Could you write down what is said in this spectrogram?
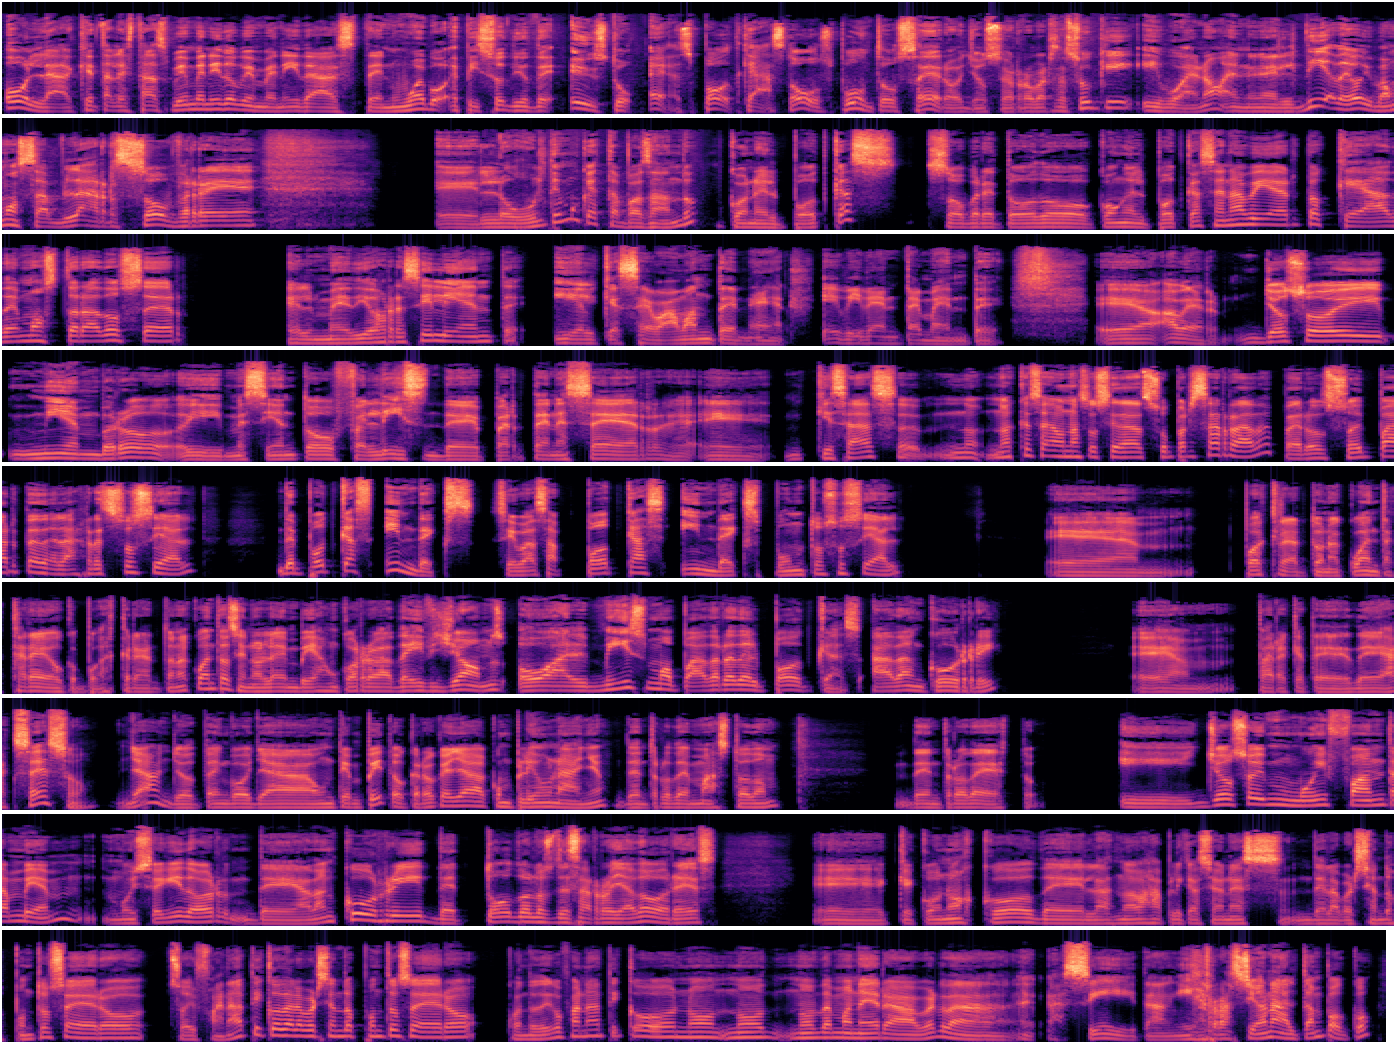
Hola, ¿qué tal estás? Bienvenido, bienvenida a este nuevo episodio de Esto es Podcast 2.0. Yo soy Robert Sasuki y bueno, en el día de hoy vamos a hablar sobre eh, lo último que está pasando con el podcast, sobre todo con el podcast en abierto, que ha demostrado ser el medio resiliente y el que se va a mantener, evidentemente. Eh, a ver, yo soy miembro y me siento feliz de pertenecer. Eh, quizás eh, no, no, es que sea una sociedad súper cerrada, pero soy parte de la red social de Podcast Index. Si vas a podcastindex.social, eh, puedes crearte una cuenta, creo que puedes crearte una cuenta si no le envías un correo a Dave Jones o al mismo padre del podcast, Adam Curry, eh, para que te dé acceso. Ya, yo tengo ya un tiempito, creo que ya cumplí un año dentro de Mastodon, dentro de esto. Y yo soy muy fan también, muy seguidor de Adam Curry, de todos los desarrolladores, eh, que conozco de las nuevas aplicaciones de la versión 2.0. Soy fanático de la versión 2.0. Cuando digo fanático, no, no, no de manera, ¿verdad? Eh, así, tan irracional tampoco.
